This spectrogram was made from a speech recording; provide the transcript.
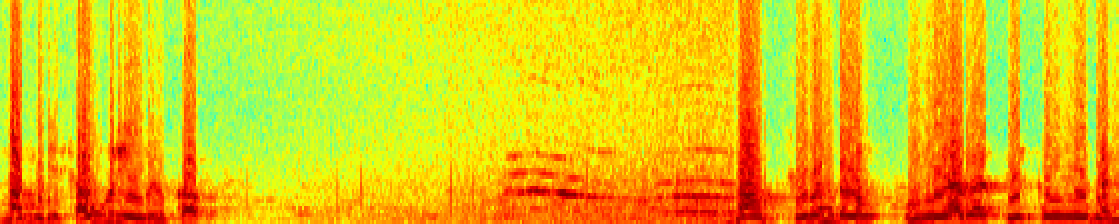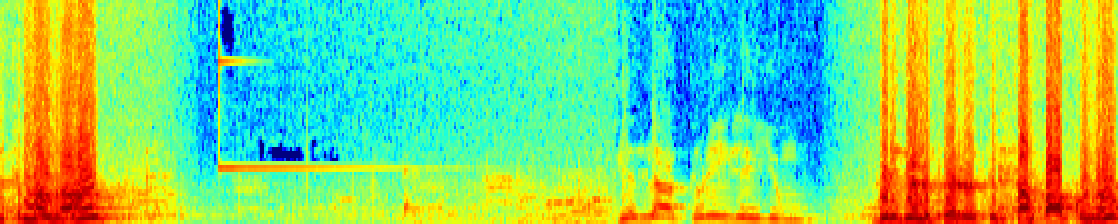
நம்முடைய சௌகரியங்களுக்காக நாம் சுதந்திரம் உண்மையாக இருக்கணும்னு நினைச்சோம்னா எல்லா துறையிலேயும் விடுதலை பெறத்துக்கு தான் பார்க்கணும்.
